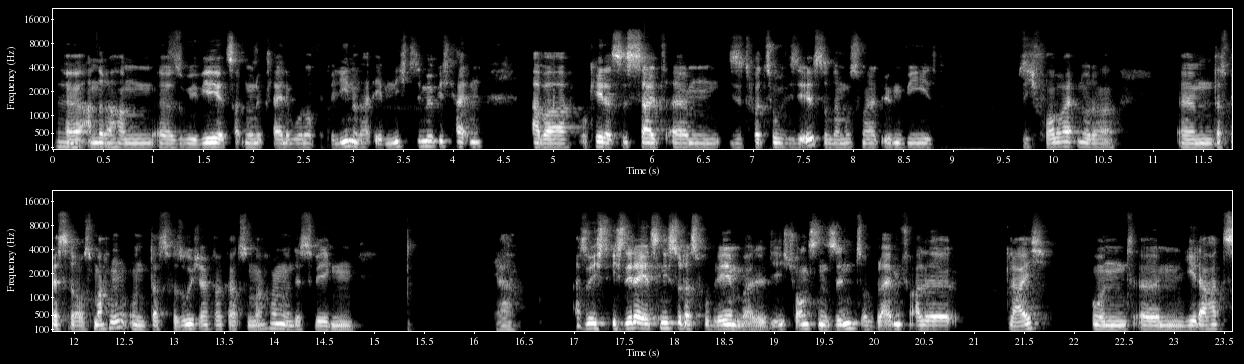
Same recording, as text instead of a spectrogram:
Mhm. Äh, andere haben, äh, so wie wir, jetzt halt nur eine kleine Wohnung in Berlin und hat eben nicht die Möglichkeiten. Aber okay, das ist halt ähm, die Situation, wie sie ist und da muss man halt irgendwie sich vorbereiten oder ähm, das Beste daraus machen und das versuche ich einfach gerade zu machen und deswegen, ja, also ich, ich sehe da jetzt nicht so das Problem, weil die Chancen sind und bleiben für alle gleich und ähm, jeder hat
